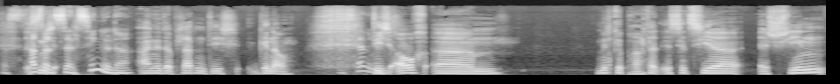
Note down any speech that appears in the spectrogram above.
das hast du als, Single da. eine der Platten, die ich, genau, die ich auch ähm, mitgebracht hat, ist jetzt hier erschienen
